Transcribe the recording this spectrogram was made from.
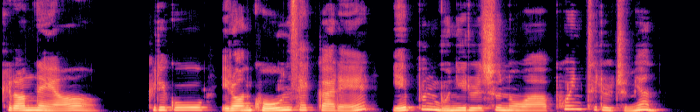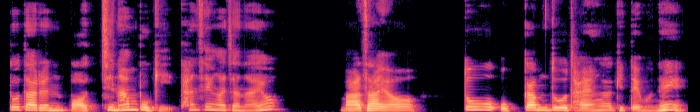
그렇네요. 그리고 이런 고운 색깔에 예쁜 무늬를 수놓아 포인트를 주면 또 다른 멋진 한복이 탄생하잖아요. 맞아요. 또 옷감도 다양하기 때문에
